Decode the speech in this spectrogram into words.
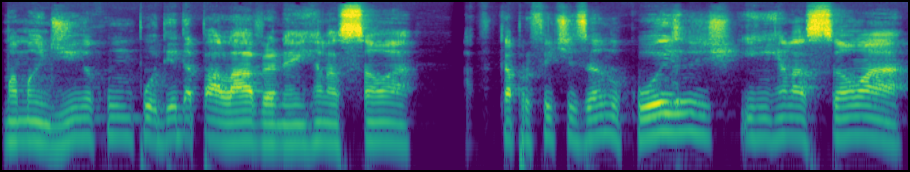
uma mandinga com o poder da palavra, né? Em relação a, a ficar profetizando coisas e em relação a,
